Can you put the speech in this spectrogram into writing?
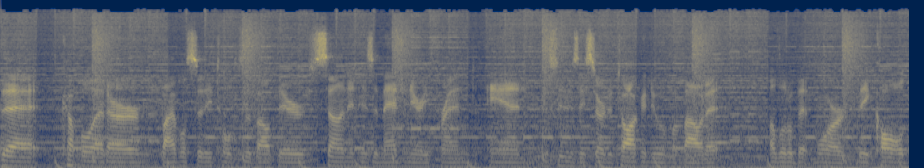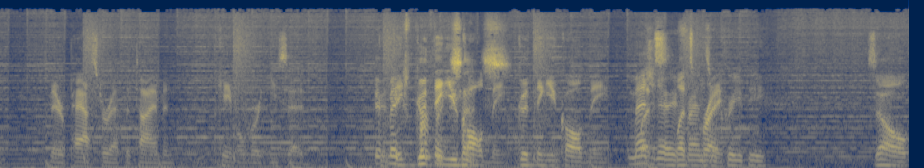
that couple at our Bible study told us about their son and his imaginary friend, and as soon as they started talking to him about it a little bit more, they called their pastor at the time and came over and he said, It "Good makes thing, good thing you sense. called me. Good thing you called me. Imaginary let's, friends let's pray." are creepy. So,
